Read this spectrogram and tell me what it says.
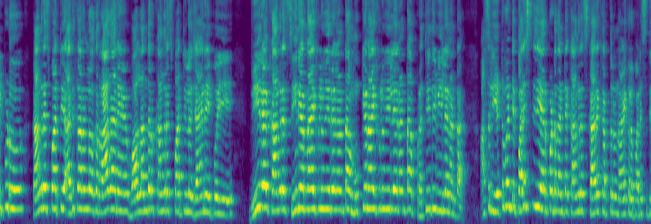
ఇప్పుడు కాంగ్రెస్ పార్టీ అధికారంలోకి రాగానే వాళ్ళందరూ కాంగ్రెస్ పార్టీలో జాయిన్ అయిపోయి వీరే కాంగ్రెస్ సీనియర్ నాయకులు వీరేనంట ముఖ్య నాయకులు వీళ్ళేనంట ప్రతిదీ వీళ్ళేనంట అసలు ఎటువంటి పరిస్థితి ఏర్పడదంటే కాంగ్రెస్ కార్యకర్తలు నాయకుల పరిస్థితి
